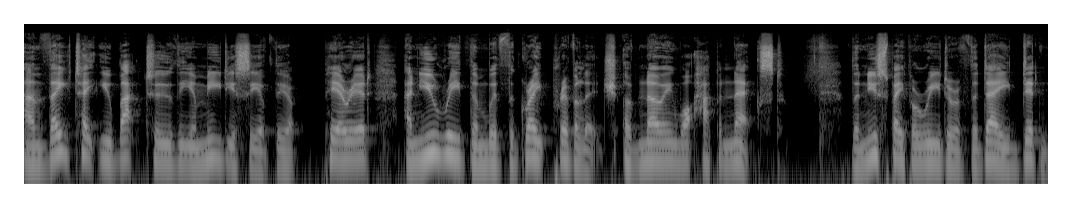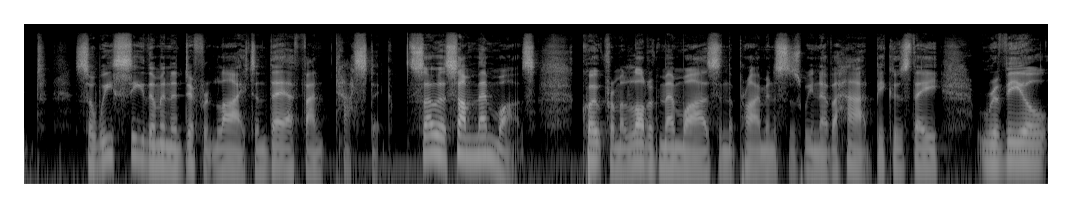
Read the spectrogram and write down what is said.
And they take you back to the immediacy of the period, and you read them with the great privilege of knowing what happened next. The newspaper reader of the day didn't, so we see them in a different light, and they're fantastic. So are some memoirs. Quote from a lot of memoirs in the prime ministers we never had, because they reveal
